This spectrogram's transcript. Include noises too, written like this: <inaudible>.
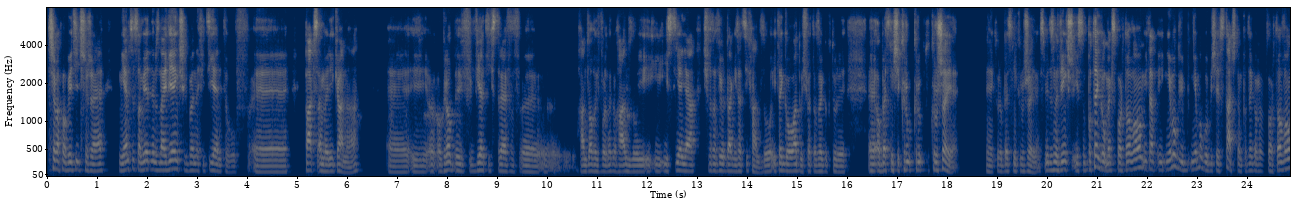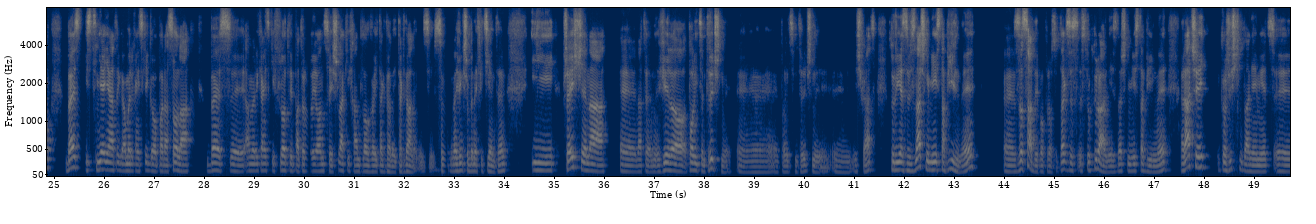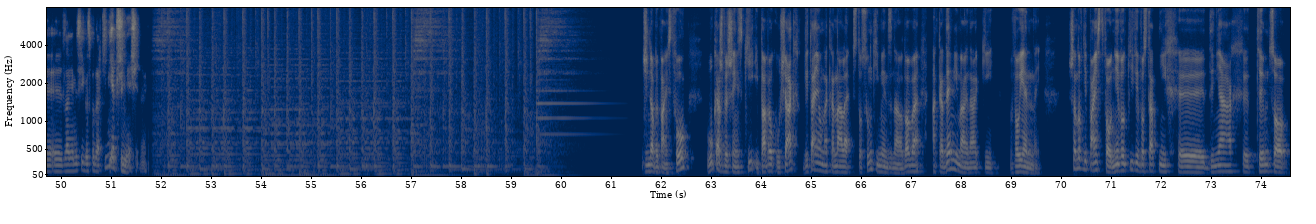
trzeba powiedzieć, że Niemcy są jednym z największych beneficjentów Pax Americana, ogromnych wielkich stref handlowych, wolnego handlu i, i istnienia Światowej Organizacji Handlu i tego ładu światowego, który obecnie się kru, kru, kruszeje obecnie kruszeje. Jest jeden z największych, jest potęgą eksportową i, i nie, mogli, nie mogłoby się stać tą potęgą eksportową bez istnienia tego amerykańskiego parasola, bez y, amerykańskiej floty patrolującej, szlaki handlowe i tak dalej, i tak. Więc są największym beneficjentem i przejście na, y, na ten wielopolicentryczny y, policentryczny świat, który jest znacznie mniej stabilny, z zasady po prostu, tak, strukturalnie jest znacznie mniej stabilny, raczej korzyści dla Niemiec, dla niemieckiej gospodarki nie przyniesie. Tak? Dzień dobry Państwu. Łukasz Wyszyński i Paweł Kusiak witają na kanale Stosunki Międzynarodowe Akademii Marynarki Wojennej. Szanowni Państwo, niewątpliwie w ostatnich y, dniach tym, co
